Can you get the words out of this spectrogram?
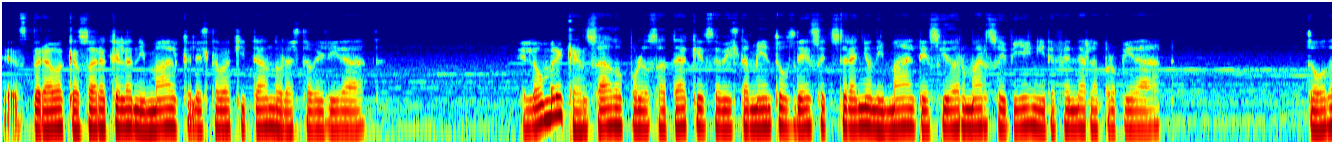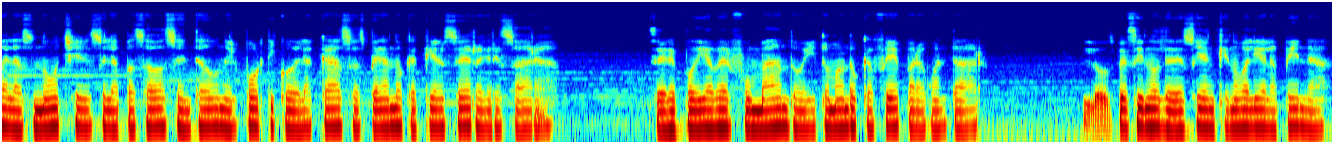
Esperaba cazar aquel animal que le estaba quitando la estabilidad. El hombre, cansado por los ataques y avistamientos de ese extraño animal, decidió armarse bien y defender la propiedad. Todas las noches se la pasaba sentado en el pórtico de la casa esperando que aquel ser regresara. Se le podía ver fumando y tomando café para aguantar. Los vecinos le decían que no valía la pena,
